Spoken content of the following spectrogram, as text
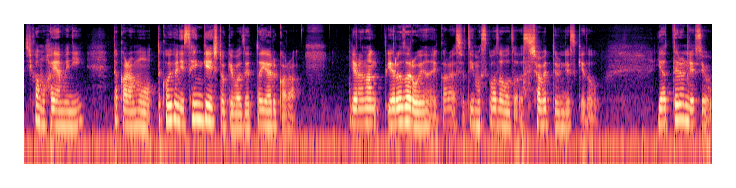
うしかも早めに。だからもうこういうふうに宣言しとけば絶対やるからやらなやらざるを得ないからちょっと今わざわざ喋ってるんですけどやってるんですよ。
